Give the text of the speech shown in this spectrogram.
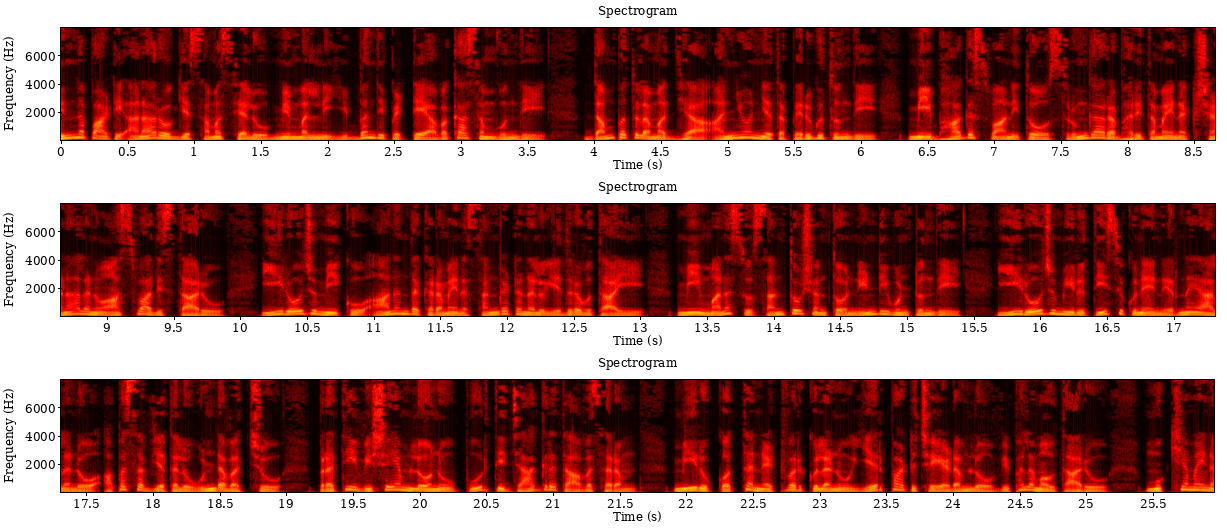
చిన్నపాటి అనారోగ్య సమస్యలు మిమ్మల్ని ఇబ్బంది పెట్టే అవకాశం ఉంది. దంపతుల మధ్య అన్యోన్యత పెరుగుతుంది. మీ భాగస్వానితో శృంగారభరితమైన క్షణాలను ఆస్వాదిస్తారు. ఈరోజు మీకు ఆనందకరమైన సంఘటనలు ఎదురవుతాయి. మీ మనసు సంతోషంతో నిండి ఉంటుంది. ఈరోజు మీరు తీసుకునే నిర్ణయాలలో అపసవ్యతలు ఉండవచ్చు. ప్రతి విషయంలోనూ పూర్తి జాగ్రత్త అవసరం. మీరు కొత్త నెట్వర్కులను ఏర్పాటు చేయడంలో విఫలమవుతారు. ముఖ్యమైన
